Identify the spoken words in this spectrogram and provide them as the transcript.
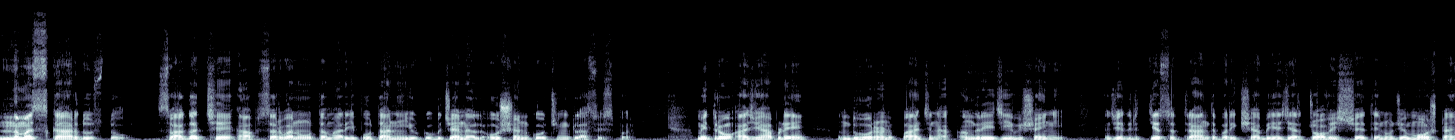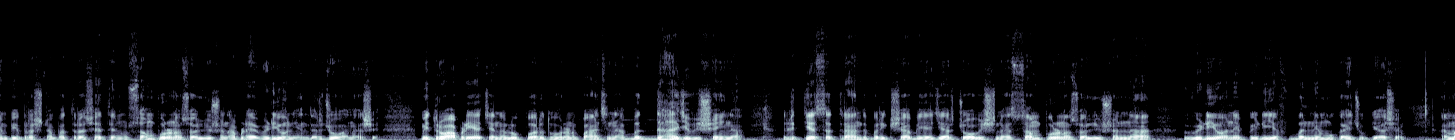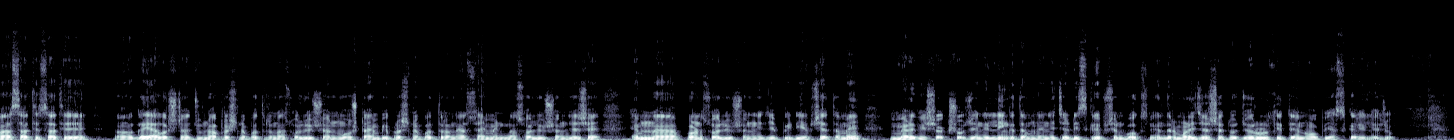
નમસ્કાર દોસ્તો, સ્વાગત છે આપ સર્વનું તમારી પોતાની YouTube channel ocean coaching classes પર. મિત્રો, આજે આપણે ધોરણ પાંચના અંગ્રેજી વિષયની જે દ્વિતીય સત્રાંત પરીક્ષા બે હજાર ચોવીસ છે, તેનું જે મોસ્ટ આઈમ્પી પ્રશ્નપત્ર છે, તેનું સંપૂર્ણ સોલ્યુશન આપણે આ વિડીયોની અંદર જોવાના છે. મિત્રો, આપણી આ ચેનલ ઉપર ધોરણ પાંચના બધા જ વિષયના દ્વિતીય સત્રાંત પરીક્ષા બે હજાર ચોવીસના સંપૂર્ણ સોલ્યુશનના વીડિયો અને પીડીએફ બંને મુકાઈ ચૂક્યા છે. એમાં સાથે સાથે ગયા વર્ષના જૂના પ્રશ્નપત્રના સોલ્યુશન, મોસ્ટ આઈમ્પી પ્રશ્નપત્ર અને અસાઇનમેન્ટના સોલ્યુશન જે છે, એમના પણ સોલ્યુશનની જે પીડીએફ છે તમે મેળવી શકશો. જેની લિંક તમને નીચે ડિસ્ક્રિપ્શન બોક્સની અંદર મળી જશે, તો જરૂરથી તેનો અભ્યાસ કરી લેજો.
